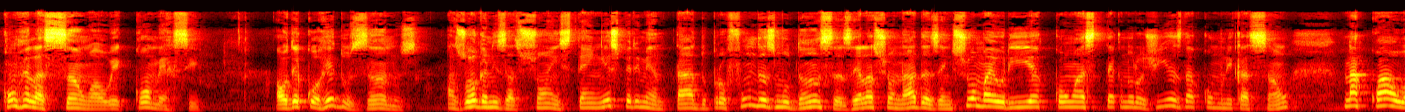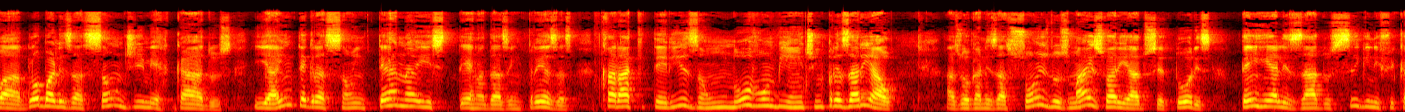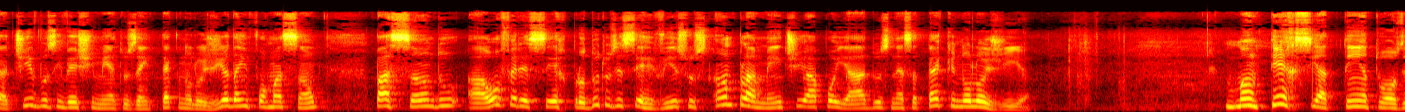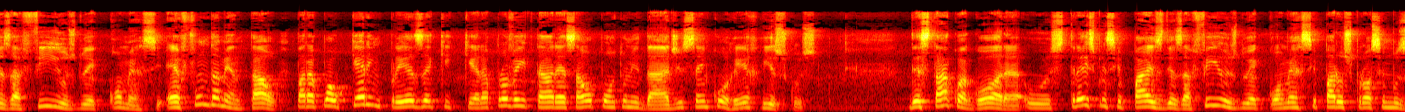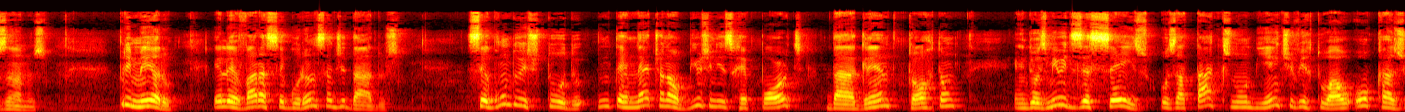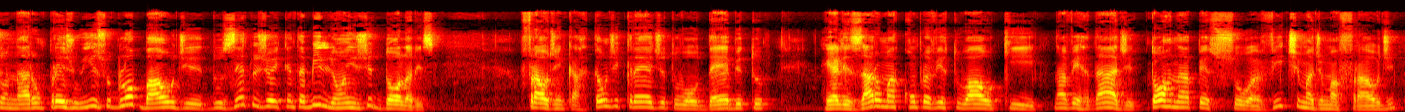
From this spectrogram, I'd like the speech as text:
Com relação ao e-commerce, ao decorrer dos anos, as organizações têm experimentado profundas mudanças relacionadas, em sua maioria, com as tecnologias da comunicação, na qual a globalização de mercados e a integração interna e externa das empresas caracterizam um novo ambiente empresarial. As organizações dos mais variados setores têm realizado significativos investimentos em tecnologia da informação passando a oferecer produtos e serviços amplamente apoiados nessa tecnologia. Manter-se atento aos desafios do e-commerce é fundamental para qualquer empresa que queira aproveitar essa oportunidade sem correr riscos. Destaco agora os três principais desafios do e-commerce para os próximos anos. Primeiro, elevar a segurança de dados. Segundo o estudo International Business Report da Grant Thornton, em 2016, os ataques no ambiente virtual ocasionaram prejuízo global de 280 bilhões de dólares. Fraude em cartão de crédito ou débito, realizar uma compra virtual que, na verdade, torna a pessoa vítima de uma fraude,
